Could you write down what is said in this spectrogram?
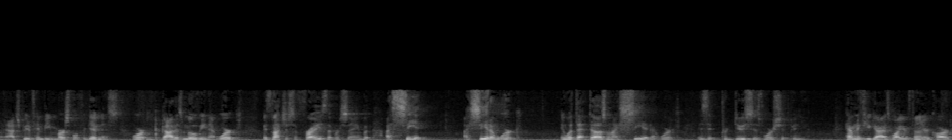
an attribute of Him being merciful, forgiveness, or God is moving at work, it's not just a phrase that we're saying, but I see it. I see it at work. And what that does when I see it at work is it produces worship in you. How many of you guys, while you're filling your card,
